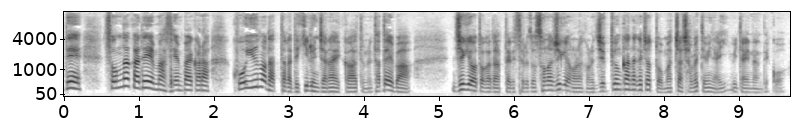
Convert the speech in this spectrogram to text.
で、その中で、まあ先輩から、こういうのだったらできるんじゃないかというの、例えば、授業とかだったりすると、その授業の中の10分間だけちょっと抹茶喋ってみない？みたいなんで、こう、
